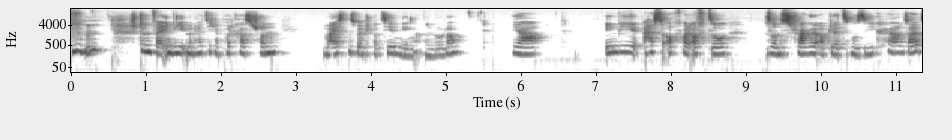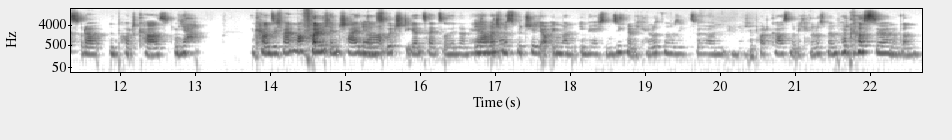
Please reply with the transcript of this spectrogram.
Stimmt, weil irgendwie, man hört sich ja Podcast schon meistens beim Spazierengehen an, oder? Ja. Irgendwie hast du auch voll oft so, so einen Struggle, ob du jetzt Musik hören sollst oder einen Podcast. Ja, dann kann man sich manchmal voll nicht entscheiden ja. und switcht die ganze Zeit so hin und her. Ja, manchmal switche ich auch irgendwann, irgendwie höre ich so Musik, dann habe ich keine Lust mehr Musik zu hören. Dann höre ich einen Podcast, dann habe ich keine Lust mehr einen Podcast zu hören und dann,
